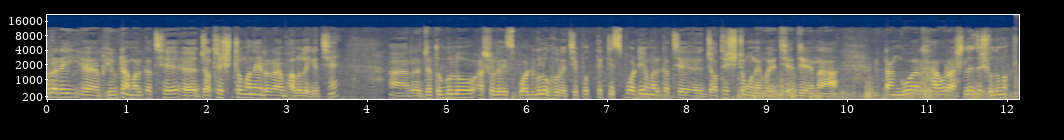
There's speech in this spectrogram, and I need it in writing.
লাকমাছড়ার এই ভিউটা আমার কাছে যথেষ্ট মানের ভালো লেগেছে। আর যতগুলো আসলে স্পটগুলো ঘুরেছি, প্রত্যেকটি স্পটই আমার কাছে যথেষ্ট মনে হয়েছে যে, না, টাঙ্গুয়ার হাওর আসলে যে শুধুমাত্র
